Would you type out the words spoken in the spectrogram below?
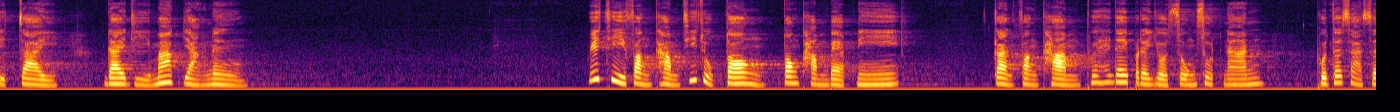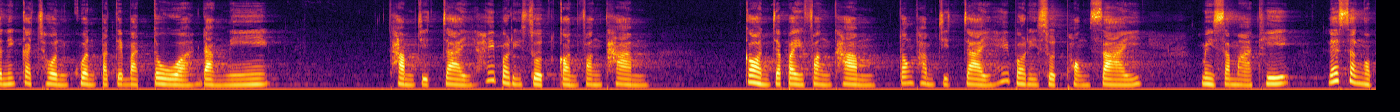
จิตใจ ได้ดีมากอย่างหนึ่ง วิธีฟังธรรมที่ถูกต้องต้องทำแบบนี้ การฟังธรรมเพื่อให้ได้ประโยชน์สูงสุดนั้น พุทธศาสนิกชนควรปฏิบัติตัวดังนี้ทำจิตใจให้บริสุทธิ์ก่อนฟังธรรม ก่อนจะไปฟังธรรมต้องทำจิตใจให้บริสุทธิ์ผ่องใส มีสมาธิและสงบ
